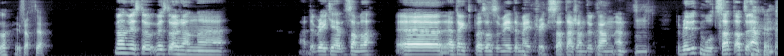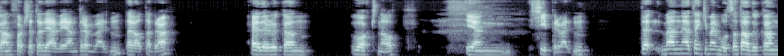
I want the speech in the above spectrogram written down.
da, i framtida. Men hvis du, hvis du er sånn uh, det blir ikke helt det samme, da. Uh, jeg tenkte på sånn som i The Matrix, at det er sånn du kan enten Det blir litt motsatt, at du enten kan fortsette å leve i en drømmeverden der alt er bra, eller du kan våkne opp i en kjipere verden. Det, men jeg tenker mer motsatt. da. Du, kan,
